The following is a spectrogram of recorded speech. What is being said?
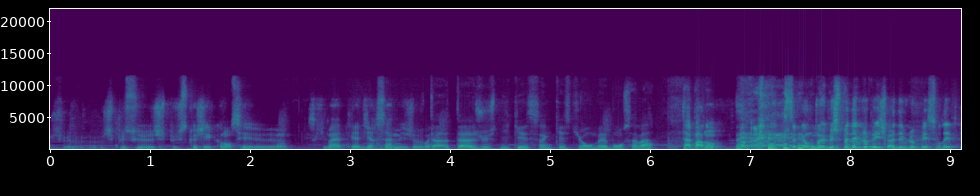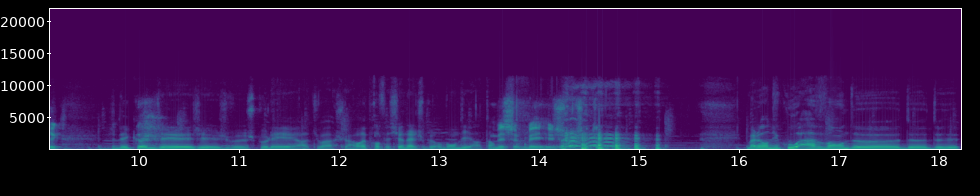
je ne sais, plus ce que j'ai commencé, euh, ce qui m'a appelé à dire ça, mais je. Voilà. T'as as juste niqué cinq questions, mais bon, ça va. Ah, pardon. mais je peux développer, je peux développer sur des trucs. Je déconne, je, je, peux les. Ah, tu vois, je suis un vrai professionnel, je peux rebondir. Mais je. Mais, mais alors, du coup, avant de. de,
